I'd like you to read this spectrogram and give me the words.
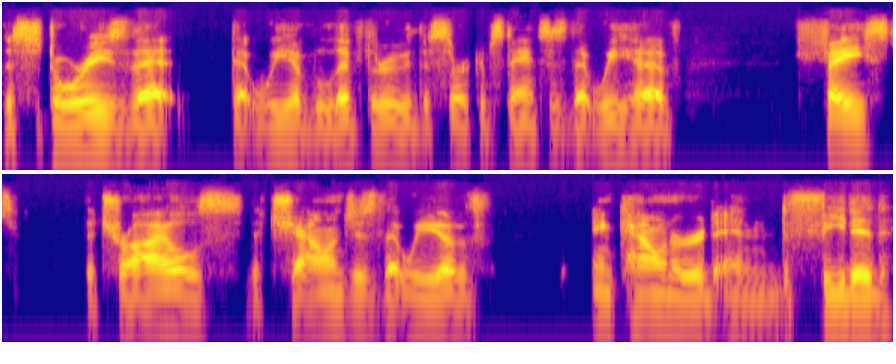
the stories that that we have lived through the circumstances that we have faced the trials the challenges that we have encountered and defeated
